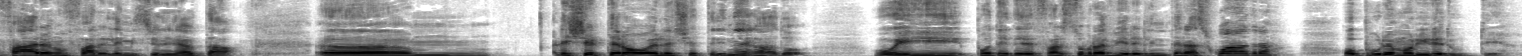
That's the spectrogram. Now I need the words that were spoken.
fare o non fare le missioni in realtà, ehm, le scelte eroe e le scelte rinnegato, voi potete far sopravvivere l'intera squadra oppure morire tutti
